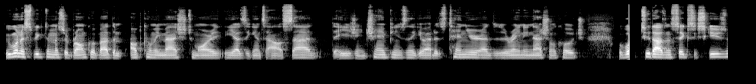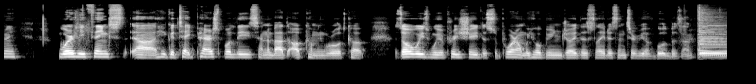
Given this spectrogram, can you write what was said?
We want to speak to Mr. Branko about the upcoming match tomorrow he has against Al Sadd, the Asian Champions League, about his tenure as the Iranian national coach. 2006, excuse me where he thinks uh, he could take Persepolis and about the upcoming World Cup. As always, we appreciate the support and we hope you enjoyed this latest interview of Golbazan.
